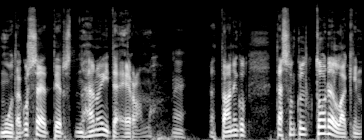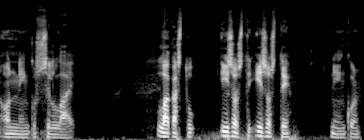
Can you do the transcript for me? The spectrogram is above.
Muuta kuin se, että tietysti hän on itse eronnut. Ne. Että on niin kuin, tässä on kyllä todellakin on niin kuin lakastu isosti, isosti niin kuin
